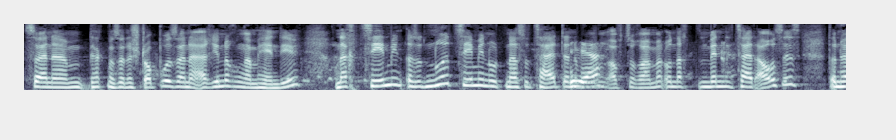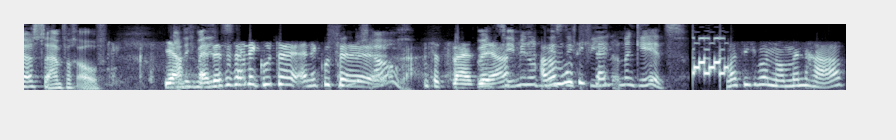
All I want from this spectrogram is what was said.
so eine, sagt man, so eine Stoppuhr, so eine Erinnerung am Handy. Nach zehn Minuten, also nur zehn Minuten hast du Zeit, deine Ja. Wohnung aufzuräumen und nach, wenn die Zeit aus ist, dann hörst du einfach auf. Ja, meine, das ist eine gute, eine gute. Ansatzweise. Weil ja. zehn Minuten Aber ist nicht ich viel und dann geht's. Was ich übernommen habe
